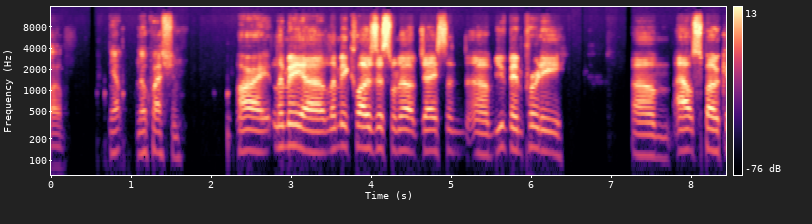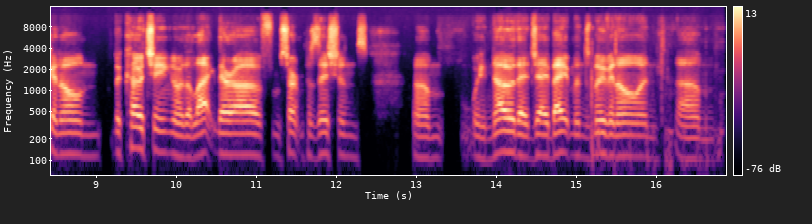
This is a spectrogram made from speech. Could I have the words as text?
so Yep, no question. All right, let me uh let me close this one up, Jason. Um, you've been pretty um, outspoken on the coaching or the lack thereof from certain positions. Um, we know that Jay Bateman's moving on. Um,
